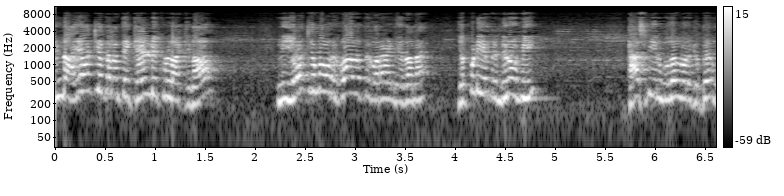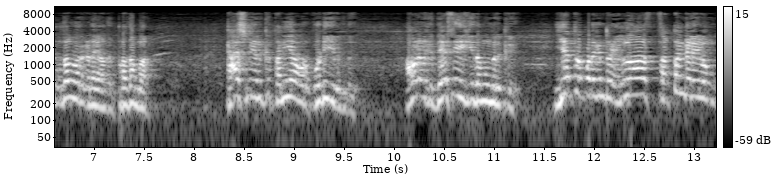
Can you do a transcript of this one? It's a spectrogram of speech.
இந்த அயோக்கியத்தனத்தை கேள்விக்குள்ளாக்கினால் நீ யோக்கியமா ஒரு விவாதத்துக்கு வர வேண்டியதானே எப்படி என்று நிரூபி காஷ்மீர் முதல்வருக்கு பேர் முதல்வர் கிடையாது பிரதமர். காஷ்மீருக்கு தனியா ஒரு கொடி இருந்து அவர்களுக்கு தேசிய கீதமும் இருக்கு. இயற்றப்படுகின்ற எல்லா சட்டங்களிலும்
